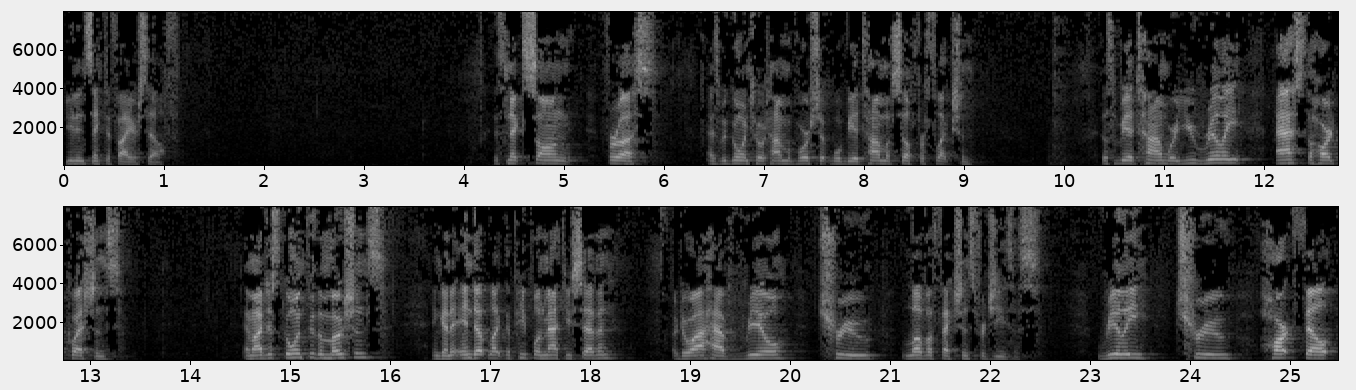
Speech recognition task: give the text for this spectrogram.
You didn't sanctify yourself. This next song for us, as we go into a time of worship, will be a time of self reflection. This will be a time where you really ask the hard questions. Am I just going through the motions and going to end up like the people in Matthew 7? Or do I have real, true love affections for Jesus? Really, true, heartfelt,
